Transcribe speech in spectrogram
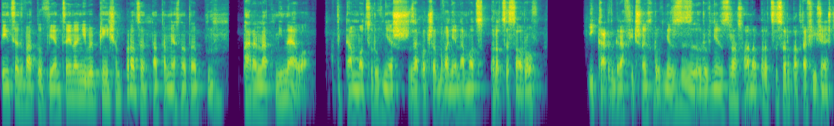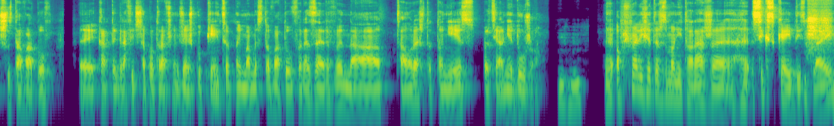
500 watów więcej, no niby 50%, natomiast no to parę lat minęło. Tam moc również, zapotrzebowanie na moc procesorów i kart graficznych również, również wzrosła. No procesor potrafi wziąć 300 watów, karty graficzne potrafią wziąć po 500, no i mamy 100 watów rezerwy na całą resztę. To nie jest specjalnie dużo. Mhm. E, obśmiali się też z monitora, że 6K display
